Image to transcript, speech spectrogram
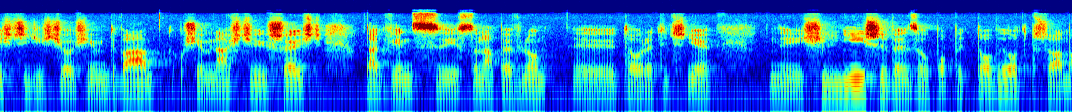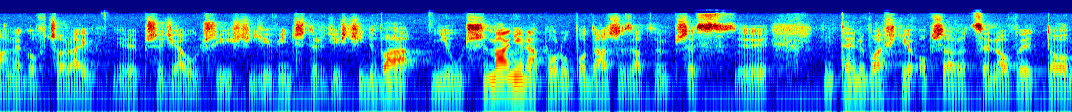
38,2, 18,6. Tak więc jest to na pewno y, teoretycznie silniejszy węzeł popytowy od przełamanego wczoraj y, przedziału 39,42. Nieutrzymanie naporu podaży zatem przez ten właśnie obszar cenowy to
